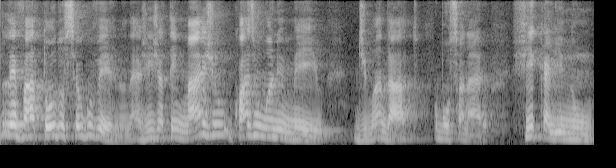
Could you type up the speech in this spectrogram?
levar todo o seu governo. Né? A gente já tem mais de um, quase um ano e meio de mandato. O Bolsonaro fica ali num.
